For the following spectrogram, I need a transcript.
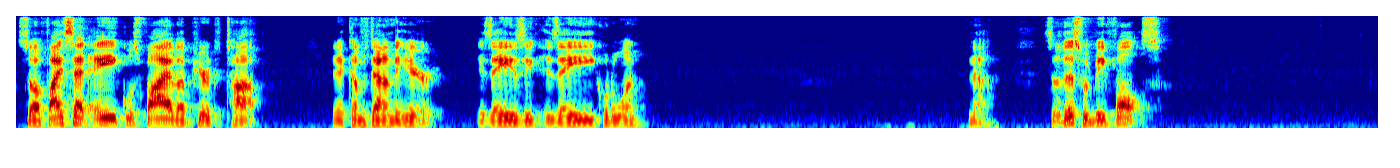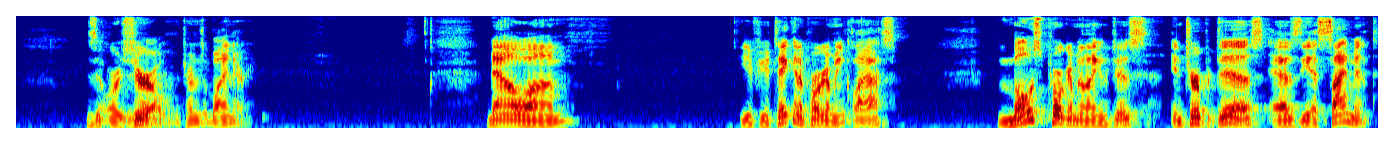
So if I set A equals 5 up here at the top, and it comes down to here, is A is, is A equal to 1? No. So this would be false. Or zero in terms of binary. Now, um, if you're taking a programming class, most programming languages interpret this as the assignment.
